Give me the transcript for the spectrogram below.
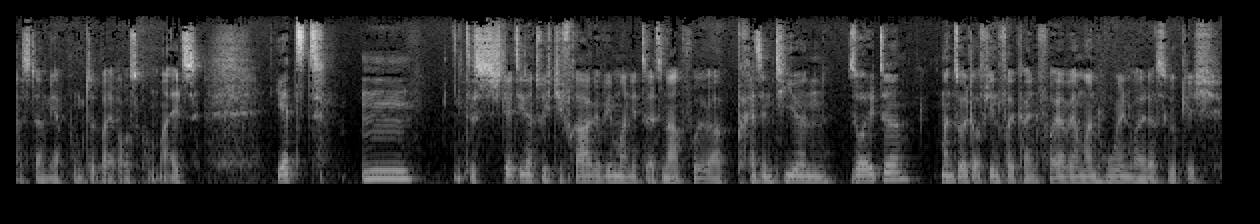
dass da mehr Punkte bei rauskommen als jetzt. Hm, das stellt sich natürlich die Frage, wen man jetzt als Nachfolger präsentieren sollte. Man sollte auf jeden Fall keinen Feuerwehrmann holen, weil das wirklich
